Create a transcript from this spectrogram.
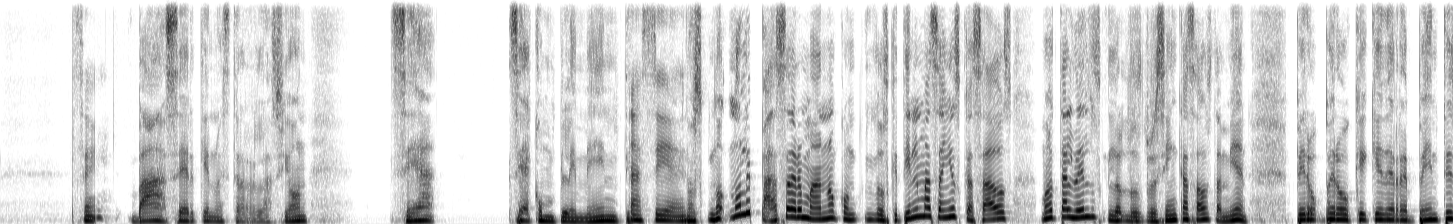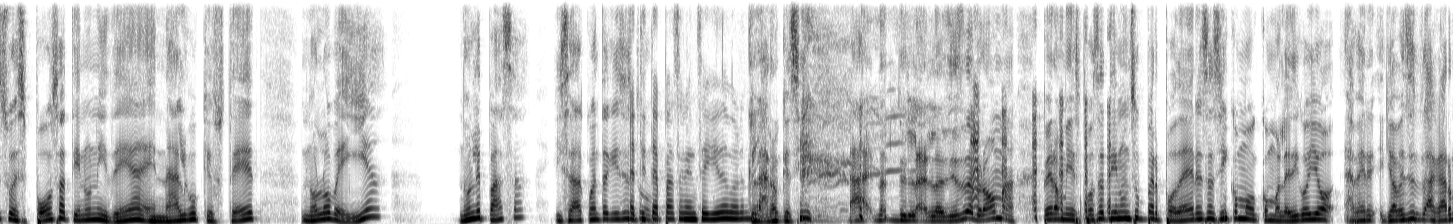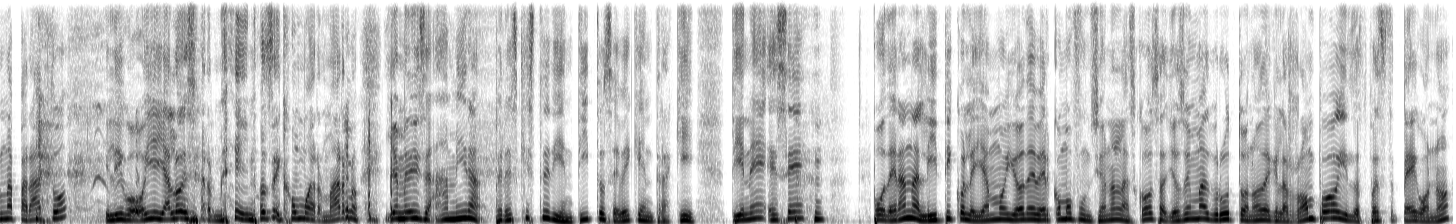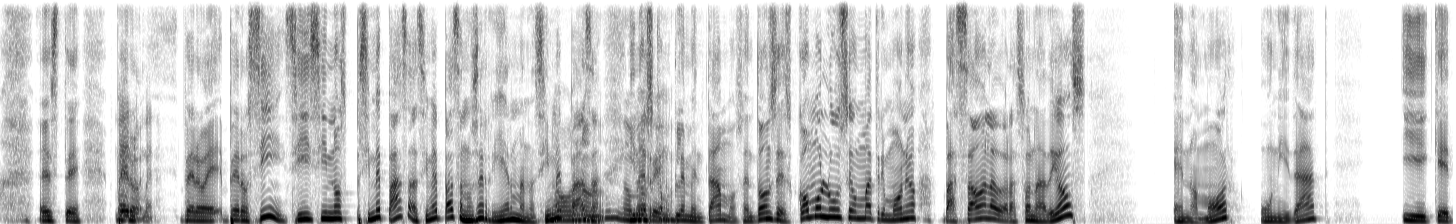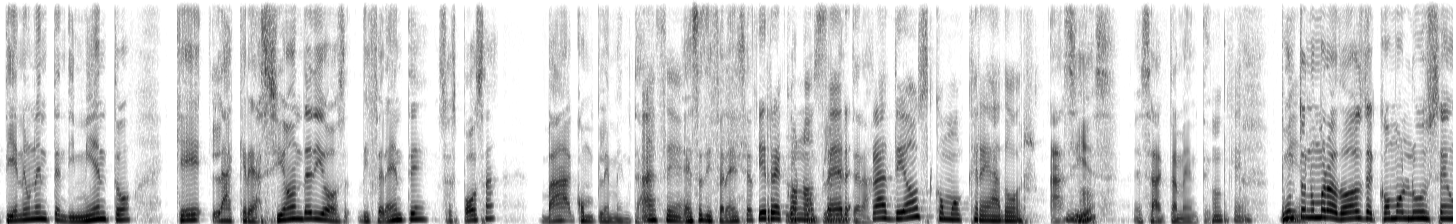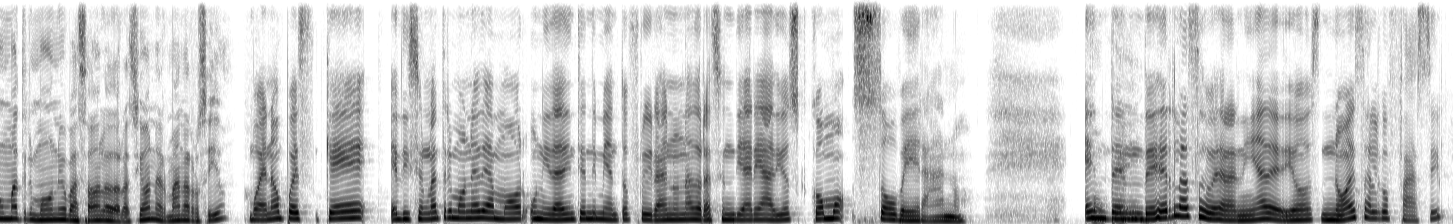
Sí. va a hacer que nuestra relación sea, sea complemente. Así es. Nos- no, no le pasa, hermano, con los que tienen más años casados, bueno, tal vez los, los- los recién casados también, pero, pero que, que de repente su esposa tiene una idea en algo que usted no lo veía, ¿no le pasa? Y se da cuenta que dices A ti te pasa bien seguido, ¿verdad? Claro que sí. Ah, no, de la- Lo dices de broma. Pero mi esposa tiene un superpoder. Es así como, como le digo yo. A ver, yo a veces agarro un aparato y le digo, oye, ya lo desarmé y no sé cómo armarlo. Y ella me dice, ah, mira, pero es que este dientito se ve que entra aquí. Tiene ese poder analítico, le llamo yo, de ver cómo funcionan las cosas. Yo soy más bruto, ¿no? De que las rompo y después te pego, ¿no? Este, pero, Bueno, bueno. pero, eh, pero sí, sí, sí, nos, sí me pasa, sí me pasa. No se ríe, hermana, sí me pasa. no, no y me nos río. complementamos. Entonces, ¿cómo luce un matrimonio basado en la adoración a Dios? En amor, unidad y que tiene un entendimiento que la creación de Dios diferente, su esposa, va a complementar. Así es. Esas diferencias. Y reconocer a Dios como creador. Así ¿no? es, exactamente. Punto bien. número dos de cómo luce un matrimonio basado en la adoración, hermana Rocío. Bueno, pues que dice un matrimonio de amor, unidad de entendimiento fluirá en una adoración diaria a Dios como soberano. Entender la soberanía de Dios no es algo fácil,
